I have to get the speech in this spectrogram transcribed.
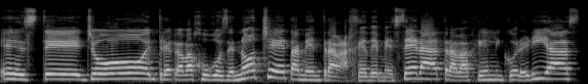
Este, yo entregaba jugos de noche, también trabajé de mesera, trabajé en licorerías,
